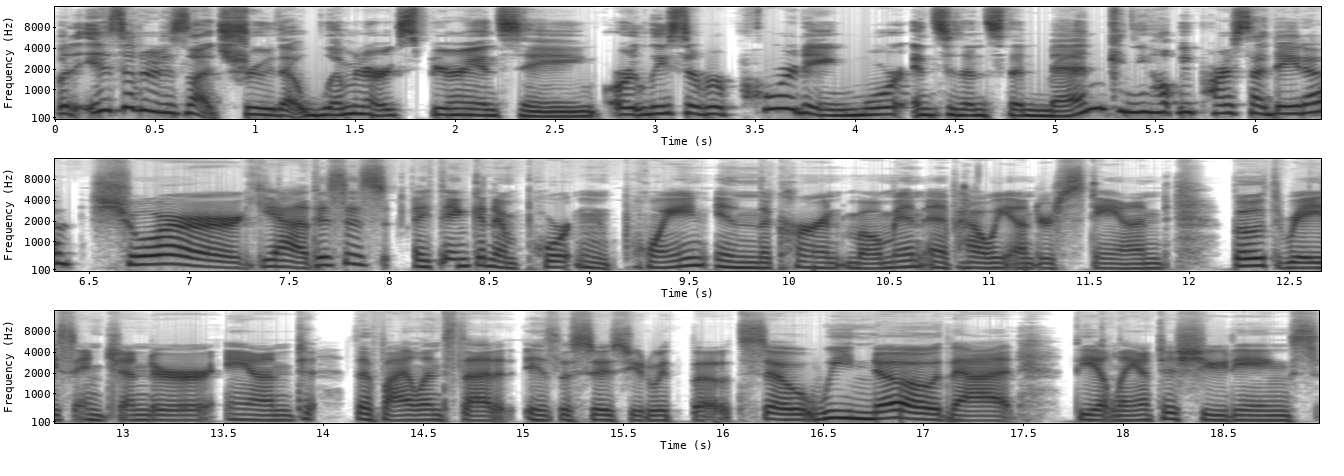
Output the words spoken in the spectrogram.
But is it or is not true that women are experiencing, or at least they're reporting more incidents than men? Can you help me parse that data? Sure. Yeah, this is I think an important point in the current moment of how we understand both race and gender and the violence that is associated with both. So we know that the Atlanta shootings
